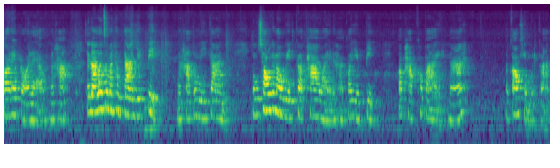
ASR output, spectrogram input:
ก็เรียบร้อยแล้วนะคะ จากนั้นเราจะมาทำการเย็บปิดนะคะ ตรงนี้กัน ตรงช่องที่เราเว้นกลับผ้าไว้นะคะ ก็เย็บปิดก็พับเข้าไปนะ แล้วก็เอาเข็มหมุดกลัด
